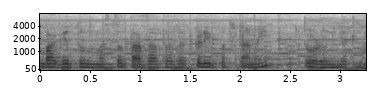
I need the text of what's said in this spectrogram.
बागेतून मस्त ताजा ताजा कढीपत्ता मी तोडून घेतला.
